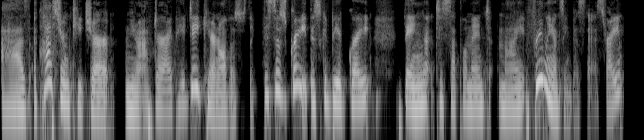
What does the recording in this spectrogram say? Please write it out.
as a classroom teacher, you know, after I paid daycare and all this. was like, this is great. This could be a great thing to supplement my freelancing business, right?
